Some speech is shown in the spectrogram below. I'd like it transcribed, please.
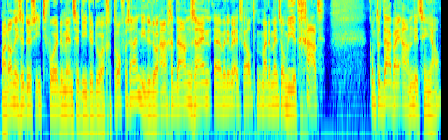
Maar dan is het dus iets voor de mensen die erdoor getroffen zijn... die erdoor aangedaan zijn, meneer Breedveld. Maar de mensen om wie het gaat, komt het daarbij aan, dit signaal?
